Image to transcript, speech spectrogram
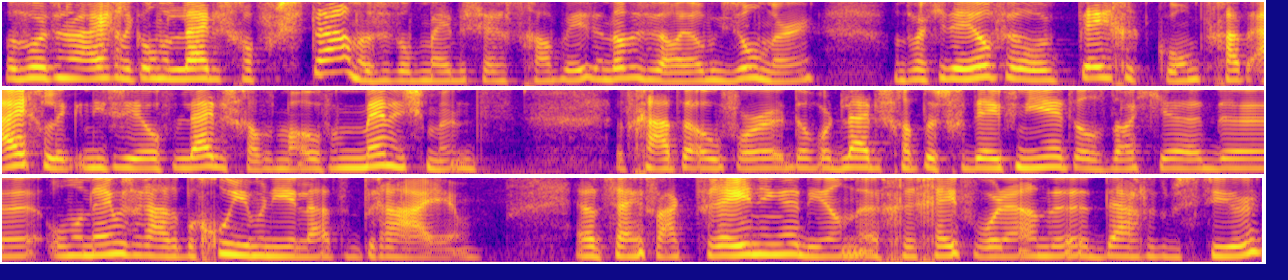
wat wordt er nou eigenlijk onder leiderschap verstaan als het op medezeggenschap is. En dat is wel heel bijzonder. Want wat je er heel veel tegenkomt, gaat eigenlijk niet zozeer over leiderschap, maar over management. Het gaat over, dan wordt leiderschap dus gedefinieerd als dat je de ondernemersraad op een goede manier laat draaien. En dat zijn vaak trainingen die dan uh, gegeven worden aan de dagelijks bestuur.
